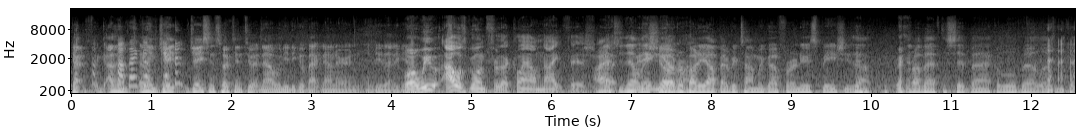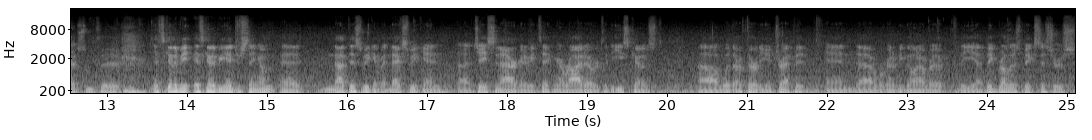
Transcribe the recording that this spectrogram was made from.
Got- I think, I think Ja- again? Jason's hooked into it now. We need to go back down there and, and do that again. Well, we I was going for the clown knifefish. I accidentally show get everybody up every time we go for a new species. I probably have to sit back a little bit, let them catch some fish. It's gonna be it's gonna be interesting. I'm uh, not this weekend, but next weekend. Uh, Jason and I are gonna be taking a ride over to the East Coast uh, with our 30 Intrepid, and uh, we're gonna be going over to the uh, Big Brothers Big Sisters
